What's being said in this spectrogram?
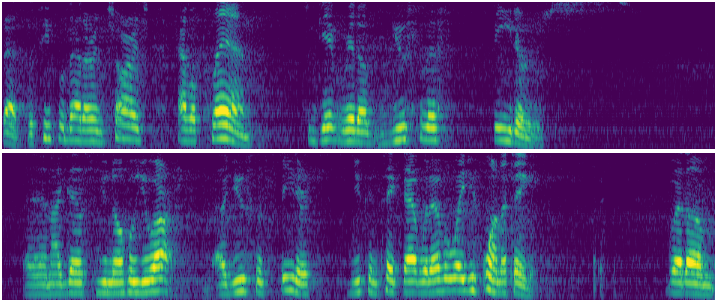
that the people that are in charge have a plan to get rid of useless feeders. And I guess you know who you are. A useless feeder. You can take that whatever way you want to take it. But um,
